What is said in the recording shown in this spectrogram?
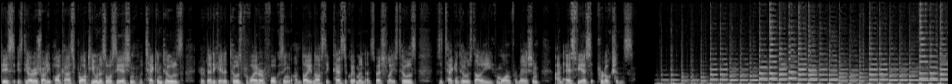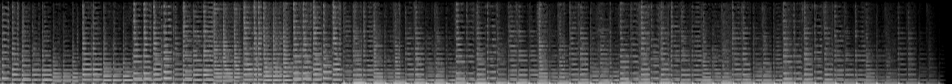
This is the Irish Rally podcast brought to you in association with Tech and Tools, your dedicated tools provider focusing on diagnostic test equipment and specialised tools. Visit techandtools.ie for more information and SVS Productions.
